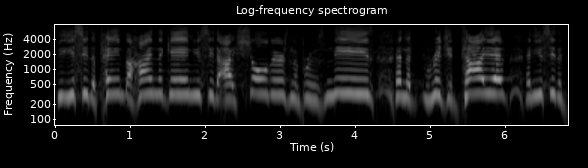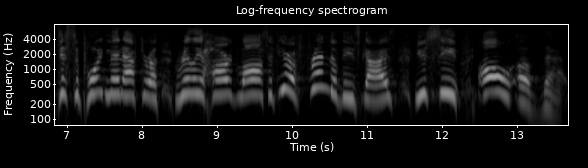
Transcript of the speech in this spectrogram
You, you, see the pain behind the game. You see the ice shoulders and the bruised knees and the rigid diet. And you see the disappointment after a really hard loss. If you're a friend of these guys, you see all of that.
